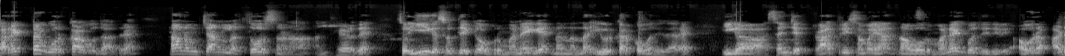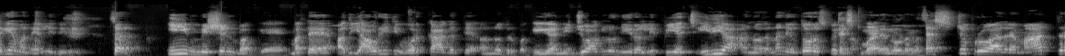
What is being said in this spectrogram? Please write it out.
ಕರೆಕ್ಟ್ ಆಗಿ ವರ್ಕ್ ಆಗೋದಾದ್ರೆ ನಾವು ನಮ್ಮ ಚಾನಲ್ ಅಲ್ಲಿ ತೋರಿಸೋಣ ಅಂತ ಹೇಳಿದೆ. ಸೊ ಈಗ ಸದ್ಯಕ್ಕೆ ಒಬ್ರು ಮನೆಗೆ ನನ್ನನ್ನ ಇವ್ರು ಕರ್ಕೊ ಬಂದಿದ್ದಾರೆ. ಈಗ ಸಂಜೆ ರಾತ್ರಿ ಸಮಯ ನಾವು ಅವ್ರ ಮನೆಗೆ ಬಂದಿದ್ದೀವಿ ಅವರ ಅಡುಗೆ ಮನೆಯಲ್ಲಿ ಇದ್ದೀವಿ. ಸರ್ ಈ ಮಿಷನ್ ಬಗ್ಗೆ ಮತ್ತೆ ಅದು ಯಾವ ರೀತಿ ವರ್ಕ್ ಆಗುತ್ತೆ ಅನ್ನೋದ್ರ ಬಗ್ಗೆ ಈಗ ನಿಜವಾಗ್ಲೂ ನೀರಲ್ಲಿ ಪಿ ಎಚ್ ಇದೆಯಾ ಅನ್ನೋದನ್ನ ನೀವು ತೋರಿಸ್ಬೇಕು. ಟೆಸ್ಟ್ ಪ್ರೂವ್ ಆದ್ರೆ ಮಾತ್ರ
